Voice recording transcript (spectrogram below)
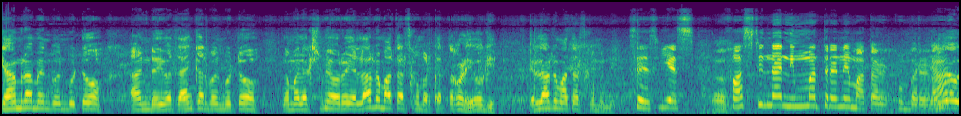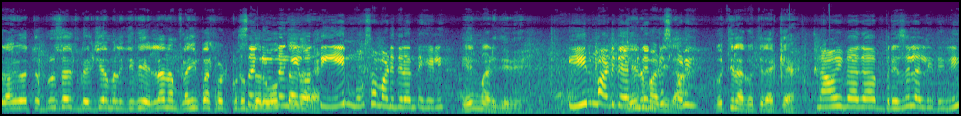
ಕ್ಯಾಮ್ರಾಮ್ಯಾನ್ ಬಂದ್ಬಿಟ್ಟು ಆ್ಯಂಡ್ ಇವತ್ತು ಆ್ಯಂಕರ್ ಬಂದ್ಬಿಟ್ಟು ನಮ್ಮ ಲಕ್ಷ್ಮಿ ಅವರು ಎಲ್ಲರೂ ಮಾತಾಡ್ಸ್ಕೊಂಬರ್ತಾರೆ ತಗೊಳ್ಳಿ ಹೋಗಿ. ಎಲ್ಲರೂ ಮಾತಾಡ್ಸ್ಕೊಂಬನ್ನಿ ಎಸ್ ಫಸ್ಟ್ ಇಂದ ನಿಮ್ಮ ಹತ್ರನೇ ಮಾತಾಡ್ಕೊಂಡ್ ಬರೋಣ. ಎಲ್ಲ ನಾವು ಇವತ್ತು ಬ್ರೂಸಲ್ಸ್ ಬೆಲ್ಜಿಯಮಲ್ಲಿ ಇದ್ದೀವಿ ಎಲ್ಲ ನಮ್ಮ ಫ್ಲೈಯಿಂಗ್ ಪಾಸ್ಪೋರ್ಟ್ ಕುಟುಂಬದವರು ಹೋಗ್ತಾ ನಂಗೆ ಇವತ್ತು ಇದ್ದಾರೆ ಏನ್ ಮೋಸ ಮಾಡಿದಿರ ಅಂತ ಹೇಳಿ. ಏನು ಮಾಡಿದ್ದೀವಿ ಏನು ಮಾಡಿದೆ ಅಂತ ಏನು ಮಾಡಿಲ್ಲ? ನೆನಪಿಸ್ಕೊಳ್ಳಿ. ಗೊತ್ತಿಲ್ಲ ಗೊತ್ತಿಲ್ಲ ಯಾಕೆ? ನಾವು ಇವಾಗ ಬ್ರೆಜಿಲ್ ಅಲ್ಲಿ ಇದ್ದೀವಿ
